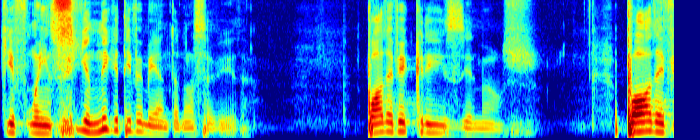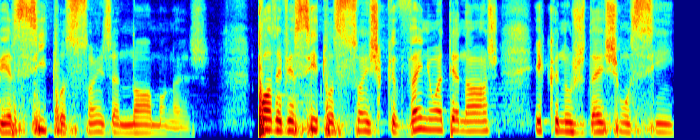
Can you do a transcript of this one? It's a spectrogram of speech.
que influencia negativamente a nossa vida. Pode haver crise, irmãos. Pode haver situações anómalas. Pode haver situações que venham até nós e que nos deixam assim,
